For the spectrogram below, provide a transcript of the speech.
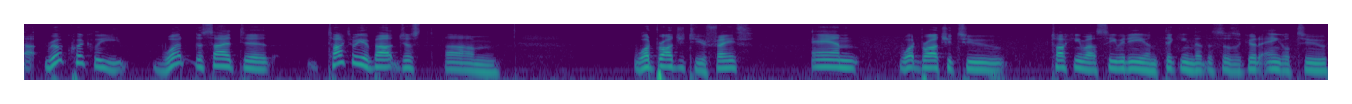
Uh, real quickly, what decided to talk to me about just um, what brought you to your faith, and what brought you to talking about CBD and thinking that this is a good angle to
